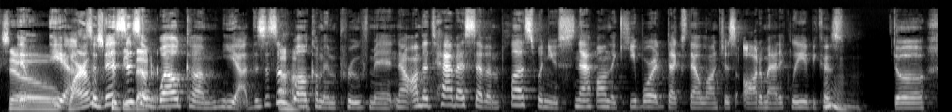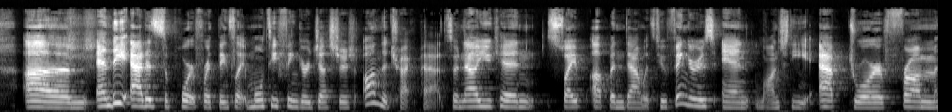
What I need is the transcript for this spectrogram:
So It- yeah, so this be is better. a welcome. Yeah, this is a Uh-huh. welcome improvement. Now on the Tab S7 Plus, when you snap on the keyboard, Dex now launches automatically because Hmm. duh. Um, and they added support for things like multi-finger gestures on the trackpad. So now you can swipe up and down with two fingers and launch the app drawer from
